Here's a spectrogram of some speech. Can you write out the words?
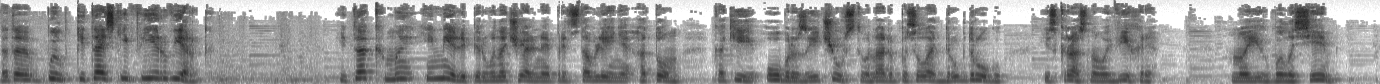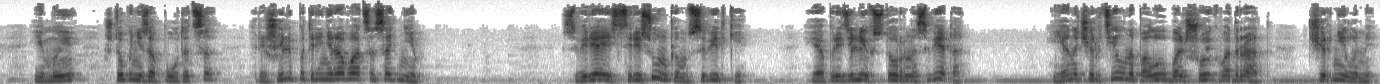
Это был китайский фейерверк. Итак, мы имели первоначальное представление о том, какие образы и чувства надо посылать друг другу из красного вихря. Но их было семь, и мы, чтобы не запутаться, решили потренироваться с одним. Сверяясь с рисунком в свитке и определив стороны света, я начертил на полу большой квадрат чернилами,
